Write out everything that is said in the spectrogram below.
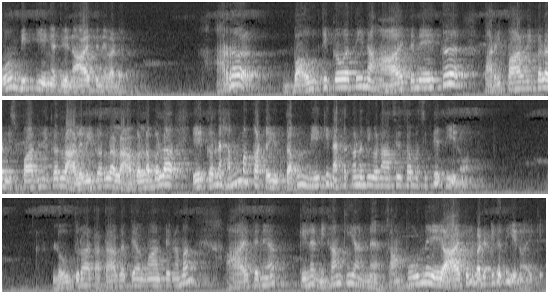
ඕම් පිටියෙන් ඇති වෙන ආයතනේ වැඩ. අර භෞතිකව තියෙන ආයතනයක පරිපාලනය කරලා නිෂ්පාදනය කරලා අලෙවි කරලා ලාභ ලබලා ඒ කරන හැම කටයුත්තක්ම මේකේ නැසකන දිවනාසය සමසිතේ තියෙනවා. ලෞතර තථාගතයන් වහන්සේ නම ආයතනයක් කියලා නිකන් කියන්නේ සම්පූර්ණ ඒ ආයතන වැඩ ටික තියෙනවා ඒකේ.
